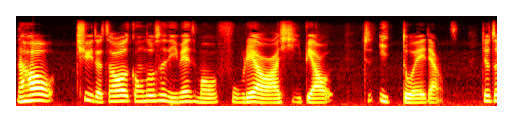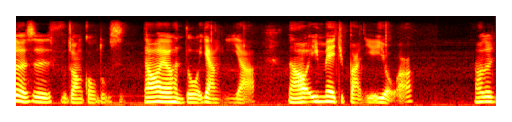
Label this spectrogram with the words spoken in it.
然后去的时候，工作室里面什么辅料啊、西标就一堆这样子，就真的是服装工作室。然后还有很多样衣啊，然后 image 版也有啊。然后就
